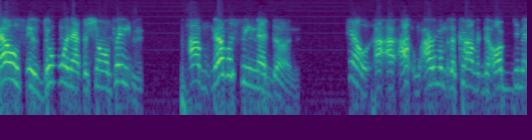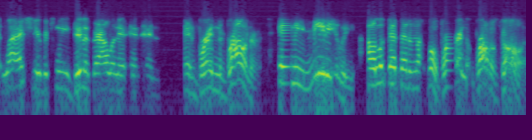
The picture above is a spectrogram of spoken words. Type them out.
else is doing that to Sean Payton. I've never seen that done. Hell, I I, I remember the conver- the argument last year between Dennis Allen and and and, and Brandon Browner, and immediately I looked at that and I, oh, Brandon Browner's gone.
